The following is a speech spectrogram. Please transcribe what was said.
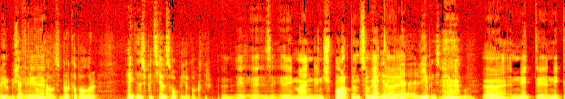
eurer Beschäftigung ja. als Brückenbauer, habt ihr ein spezielles Hobby, Herr Doktor? Äh, äh, ich meine den Sport und so weiter. Ja, Ihre Lieblingsbeschäftigung? Äh, nicht, nicht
